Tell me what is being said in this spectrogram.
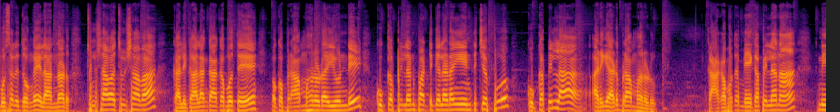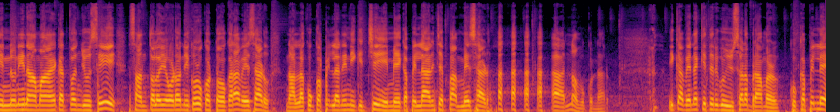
ముసలి దొంగ ఇలా అన్నాడు. చూశావా చూశావా? కలికాలం కాకపోతే ఒక బ్రాహ్మణుడు అయి ఉండి కుక్క పిల్లను పట్టుకెళ్ళడం ఏంటి చెప్పు? కుక్క పిల్ల? అడిగాడు బ్రాహ్మణుడు. కాకపోతే మేకపిల్లన నిన్ను నీ నా అమాయకత్వం చూసి సంతలో ఎవడో నీకు ఒక టోకరా వేశాడు. నల్ల కుక్క పిల్లని నీకు ఇచ్చి మేకపిల్ల అని చెప్పి అమ్మేశాడు. అని నవ్వుకున్నారు. ఇక వెనక్కి తిరిగి చూస్తాడు బ్రాహ్మణుడు కుక్కపిల్లే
